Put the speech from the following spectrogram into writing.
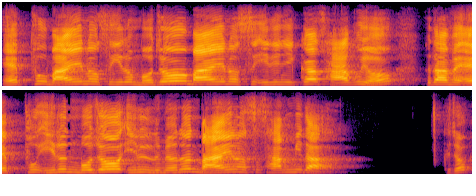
f-1은 뭐죠? 마이너스 1이니까 4고요. 그 다음에 f1은 뭐죠? 1 넣으면은 마이너스 4입니다. 그죠?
